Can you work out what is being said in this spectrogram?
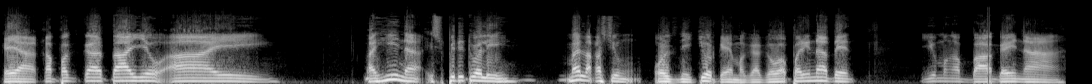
Kaya kapag ka tayo ay mahina spiritually, malakas yung old nature. Kaya magagawa pa rin natin yung mga bagay na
